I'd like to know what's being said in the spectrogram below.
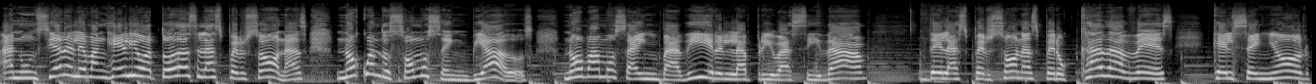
anunciar el Evangelio a todas las personas, no cuando somos enviados. No vamos a invadir la privacidad de las personas, pero cada vez que el Señor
